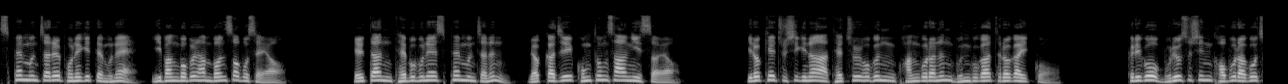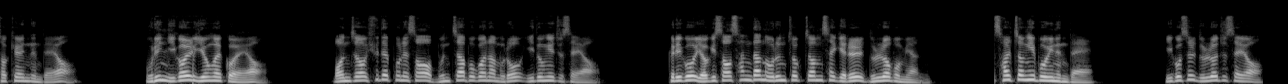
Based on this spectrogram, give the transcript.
스팸 문자를 보내기 때문에 이 방법을 한번 써보세요. 일단 대부분의 스팸 문자는 몇 가지 공통사항이 있어요. 이렇게 주식이나 대출 혹은 광고라는 문구가 들어가 있고 그리고 무료 수신 거부라고 적혀 있는데요. 우린 이걸 이용할 거예요. 먼저 휴대폰에서 문자 보관함으로 이동해 주세요. 그리고 여기서 상단 오른쪽 점 3개를 눌러보면 설정이 보이는데 이곳을 눌러주세요.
